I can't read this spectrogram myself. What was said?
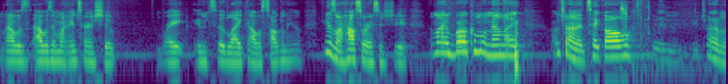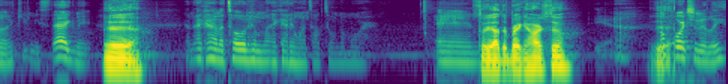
And I was I was in my internship right into like I was talking to him. He was on house arrest and shit. I'm like, bro, come on now, like I'm trying to take off and you're trying to keep me stagnant. Yeah. yeah. And I kind of told him like I didn't want to talk to him no more. And So you out there breaking hearts too? yeah, Yeah. unfortunately,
